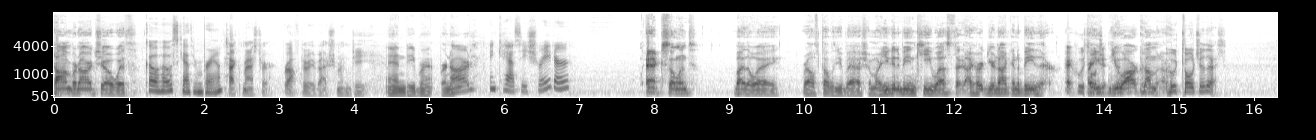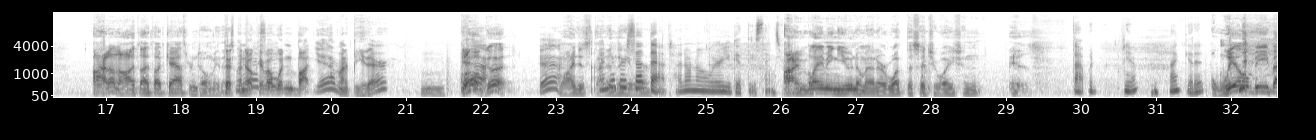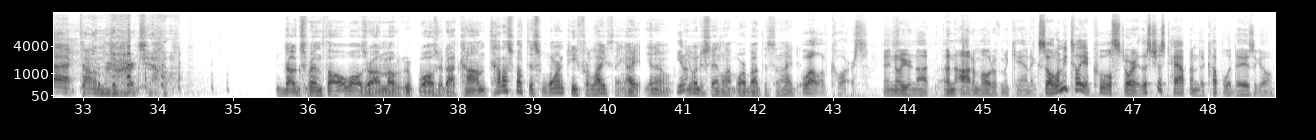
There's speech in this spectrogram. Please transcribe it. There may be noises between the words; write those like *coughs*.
Tom Barnard Show with co-host Catherine Brandt, Hackmaster Ralph W. Basham, D. Andy Brent Barnard, and Cassie Schrader. Excellent. By the way, Ralph W. Basham, are you going to be in Key West? I heard you're not going to be there. Hey, who Are told you? you? You are coming. Who, aren't who told you this? I don't know. I, I thought Catherine told me that. Does What did I Pinocchio have a wooden butt? Yeah, I'm going to be there. Hmm. Oh, Yeah. good. Yeah. Well, I just I, I, didn't never think you said that. I don't know where you get these things from. I'm blaming you, no matter what the situation is. That would, yeah, I get it. We'll be back, Tom Barnard Doug Sprinthal, Walser Automotive Group, Walser.com. Tell us about this warranty for life thing. I, you know, You you, understand a lot more about this than I do. Well, of course. I know you're not an automotive mechanic. So let me tell you a cool story. This just happened a couple of days ago.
